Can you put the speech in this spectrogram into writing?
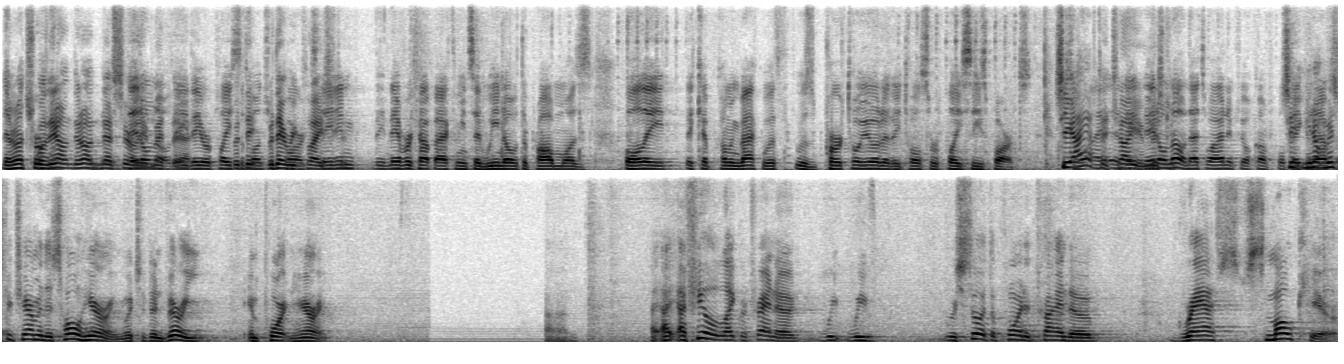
they're not sure. Well, they don't- they don't necessarily They don't admit know. They- that. They replaced But a they- bunch but of they parts. replaced They didn't, they never got back to me and said, we know what the problem was. All they, they kept coming back with was per Toyota, they told us to replace these parts. See, So I have to tell they- you, They don't know, and that's why I didn't feel comfortable See, taking you know. Mr. Chairman, this whole hearing, which has been very important hearing, um, I, I- I feel like we're trying to, we, we've, we're still at the point of trying to grasp smoke here.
